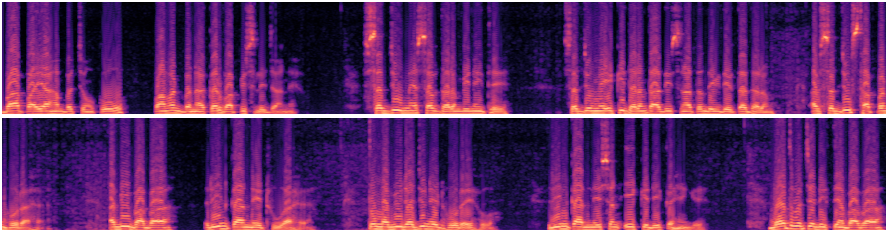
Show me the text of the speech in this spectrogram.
बाप आया हम बच्चों को पावन बनाकर वापस ले जाने। सज्जू में सब धर्म भी नहीं थे। सज्जू में एक ही धर्म था, आदि सनातन देवी देवता धर्म। अब सज्जुग स्थापन हो रहा है। अभी बाबा ऋण का नेट हुआ है। तुम अभी रेजुनेट हो रहे हो। ऋण का नेशन एक के लिए कहेंगे। बहुत बच्चे लिखते हैं बाबा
